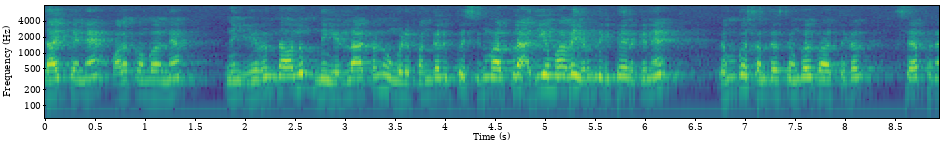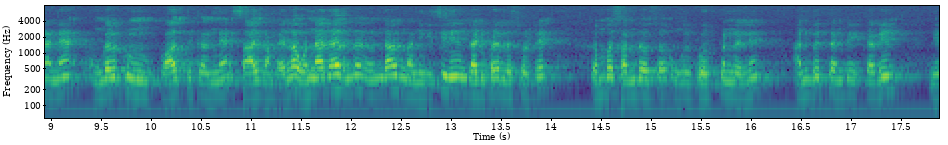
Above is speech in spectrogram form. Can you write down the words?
ஜாய்க்கண்ணே வழக்கம்பண்ணே நீங்கள் இருந்தாலும் நீங்கள் எல்லாக்களும் உங்களுடைய பங்களிப்பு சினிமாக்குள்ளே அதிகமாகவே இருந்துக்கிட்டே இருக்குன்னு. ரொம்ப சந்தோஷம். உங்கள் வாழ்த்துக்கள். சேர்த்துனே உங்களுக்கும் வாழ்த்துக்கள்னே சாரி நம்ம எல்லாம் ஒன்றா தான் இருந்தால் இருந்தாலும் நான் நீங்கள் சீனியர் அடிப்படையில் சொல்கிறேன் ரொம்ப சந்தோஷம் உங்களுக்கு ஒர்க் பண்ணல அன்பு தம்பி கவின் நீ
